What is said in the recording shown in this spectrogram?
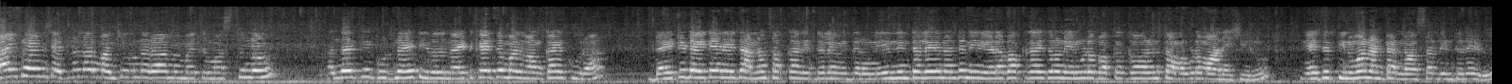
హాయ్ ఫ్రెండ్స్ ఎట్లున్నారు? మంచిగా ఉన్నారా? మేమైతే మస్తున్నాం. అందరికీ గుడ్ నైట్. ఈరోజు నైట్కి అయితే మాది వంకాయ కూర. డైట్ డైట్ అయితే అన్నం చక్కగా తింటలేము ఇద్దరు. నేను తింటలేనంటే నేను ఏడ బక్కగా అవుతానో నేను కూడా బక్కగా కావాలని తమరు కూడా మానేసారు నేనైతే తినమని అంటాను నా అసలు తింటలేడు.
